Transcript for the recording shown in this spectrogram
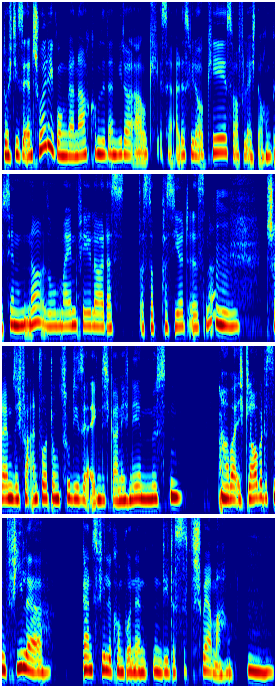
durch diese Entschuldigung danach kommen sie dann wieder, ah, okay, ist ja alles wieder okay, es war vielleicht auch ein bisschen ne, so mein Fehler, dass, dass das passiert ist. Ne? Mhm. Schreiben sich Verantwortung zu, die sie eigentlich gar nicht nehmen müssten. Aber ich glaube, das sind viele, ganz viele Komponenten, die das schwer machen. Mhm.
